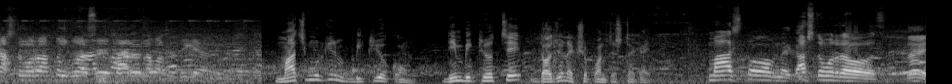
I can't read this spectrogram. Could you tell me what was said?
কাস্টমারও আতঙ্ক আছে বাইরে না বাসা থেকে মাছ মুরগির বিক্রিও কম ডিম বিক্রি হচ্ছে ডজন একশো পঞ্চাশ টাকায়। মাছ তো অভাব নাই কাস্টমারের অভাব আছে। তাই?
